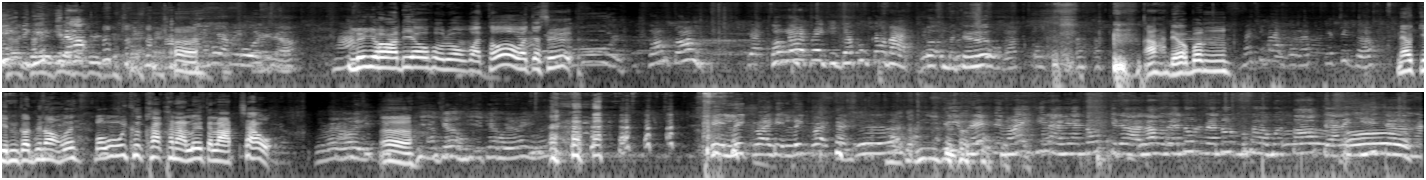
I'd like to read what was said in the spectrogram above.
นี่ตะกี้กี่ดอกเออเหลืออยู่ห่อเดียวผมบอกว่าโทษว่าจะซื้อก็แม่ไปกินยาคุกเก้าบาทมาเจออะเดี๋ยวเบิ่ง แนวกินก่อนพี่น้องเอ้ยโอ้ยคึกคักขนาดเลยตลาดเช้า เออฮิลิกไว้ฮิลิกไว้กันที่เพชรไหมที่ไหนแม่นุชกี่ดอกเราแม่นุชแม่นุชมือมือตอบแต่อะไรกี้เจอไง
